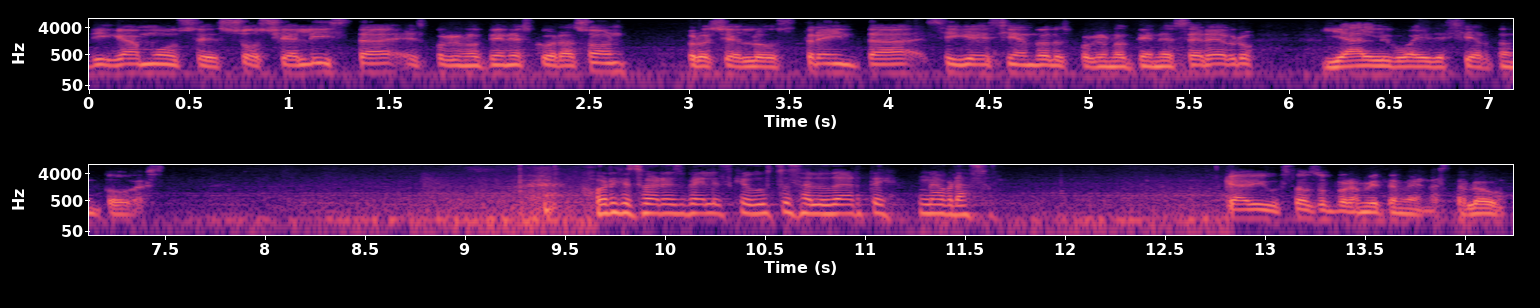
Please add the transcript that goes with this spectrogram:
digamos, socialista, es porque no tienes corazón, pero si a los 30 sigues siéndoles porque no tienes cerebro y algo hay de cierto en todo esto. Jorge Suárez Vélez, qué gusto saludarte. Un abrazo. Gaby, gustoso para mí también. Hasta luego.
